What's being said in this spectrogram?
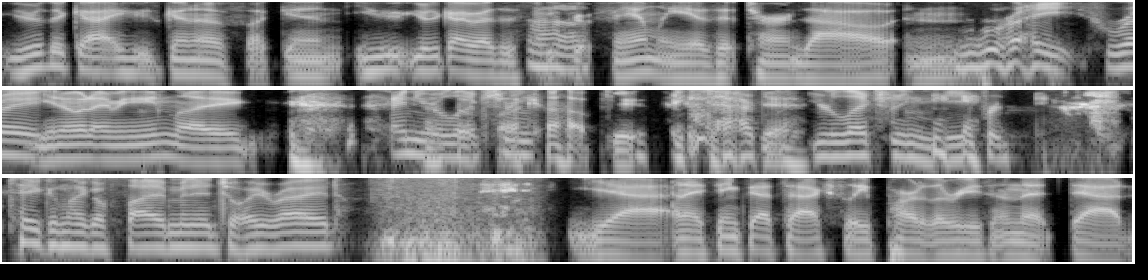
you're the guy who's gonna fucking you you're the guy who has a secret Uh-huh. family as it turns out. And Right, right. you know what I mean? Like and you're lecturing up, dude. exactly. Yeah. You're lecturing me for taking like a five minute joyride. Yeah, and I think that's actually part of the reason that Dad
